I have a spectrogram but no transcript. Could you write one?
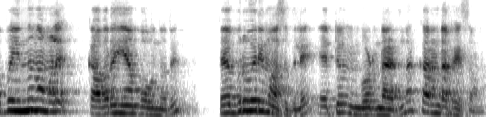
അപ്പോൾ ഇന്ന് നമ്മൾ കവർ ചെയ്യാൻ പോകുന്നത് ഫെബ്രുവരി മാസത്തിലെ ഏറ്റവും ഇമ്പോർട്ടന്റ് ആയിട്ടുള്ള കറണ്ട് അഫയേഴ്സ് ആണ്.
